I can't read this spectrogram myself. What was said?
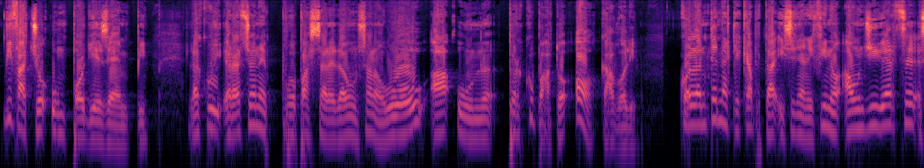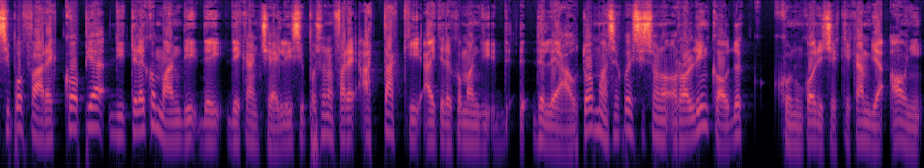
Vi faccio un po' di esempi, la cui reazione può passare da un sano wow a un preoccupato oh cavoli. Con l'antenna che capta i segnali fino a 1 GHz si può fare copia di telecomandi dei, dei cancelli, si possono fare attacchi ai telecomandi d- delle auto, ma se questi sono rolling code con un codice che cambia a ogni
